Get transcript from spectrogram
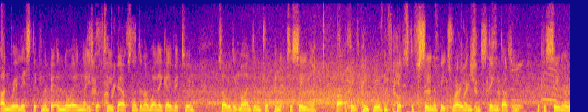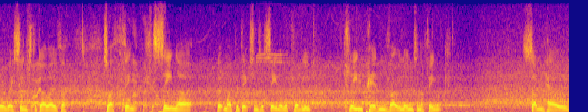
unrealistic and a bit annoying that he's got two belts and I don't know why they gave it to him. So I wouldn't mind him dropping it to Cena but I think people would be pissed if Cena beats Rollins and Sting doesn't because Cena always seems to go over. So I think Cena, but my predictions are Cena will probably clean pin Rollins and I think somehow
